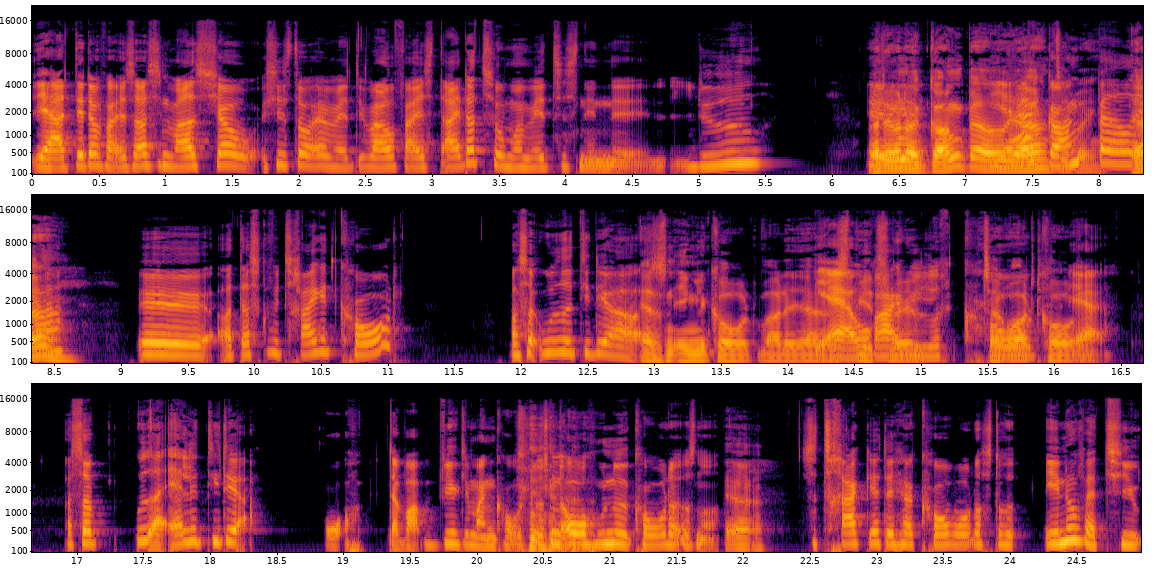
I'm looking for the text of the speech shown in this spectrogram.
Ja, det er der faktisk også en meget sjov historie med. Det var jo faktisk dig, der tog mig med til sådan en øh, lyde... Og det var noget gongbad, ja, ja. gongbad, ja. Øh, og der skulle vi trække et kort, og så ud af de der Altså sådan englekort var det, ja. ja, orakelkort. tarotkort. Ja. Og så ud af alle de der, oh, der var virkelig mange kort, det var sådan over 100 kort og sådan noget. Ja, Så trak jeg det her kort, hvor der stod innovativ.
